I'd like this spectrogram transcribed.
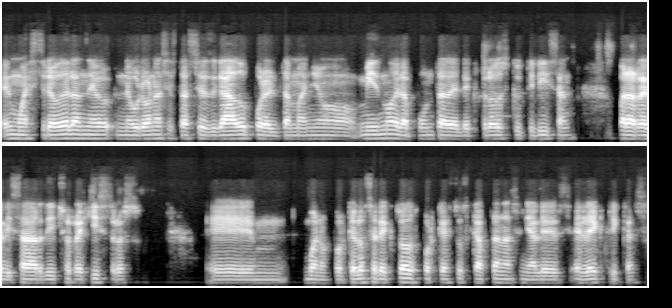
el muestreo de las neuronas está sesgado por el tamaño mismo de la punta de electrodos que utilizan para realizar dichos registros. Em, bueno, ¿por qué los electrodos? Porque estos captan las señales eléctricas.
